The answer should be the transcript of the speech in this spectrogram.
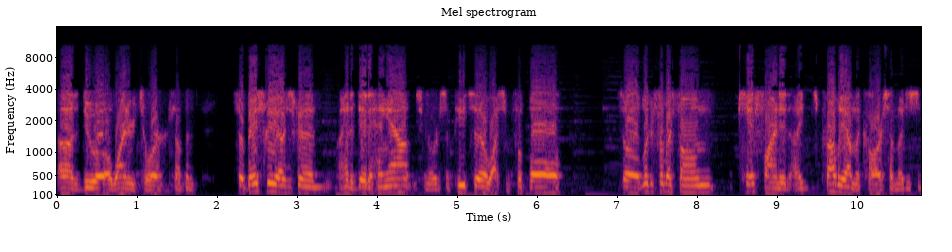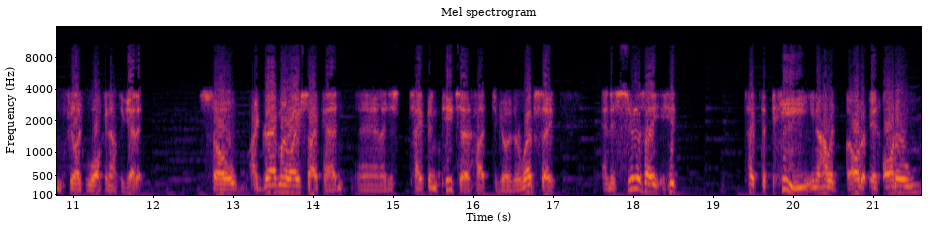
uh, to do a, winery tour or something. So basically, I was just gonna. I had a day to hang out. Just gonna order some pizza, watch some football. So looking for my phone, can't find it. I, it's probably out in the car or something. I just didn't feel like walking out to get it. So I grabbed my wife's iPad and I just type in Pizza Hut to go to their website. And as soon as I hit type the P, you know how it auto, it auto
